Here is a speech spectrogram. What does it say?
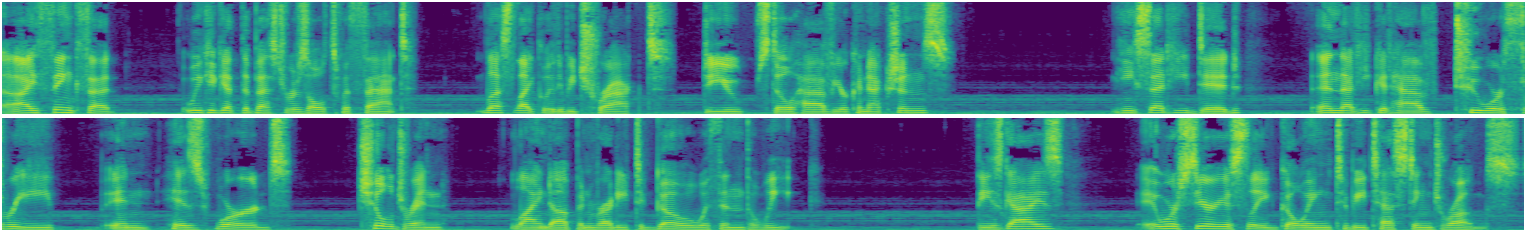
I think that we could get the best results with that. Less likely to be tracked, do you still have your connections? He said he did, and that he could have two or three, in his words, children lined up and ready to go within the week. These guys eh, were seriously going to be testing drugs.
